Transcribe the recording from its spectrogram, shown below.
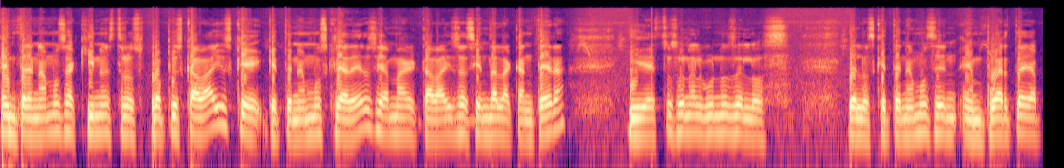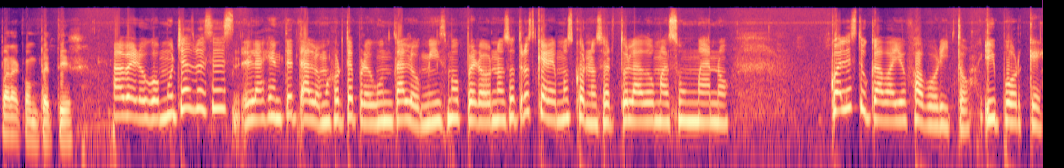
entrenamos aquí nuestros propios caballos que, que tenemos criaderos, se llama Caballos Hacienda La Cantera y estos son algunos de los de los que tenemos en, en, puerta ya para competir. A ver, Hugo, muchas veces la gente a lo mejor te pregunta lo mismo, pero nosotros queremos conocer tu lado más humano. ¿Cuál es tu caballo favorito y por qué?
